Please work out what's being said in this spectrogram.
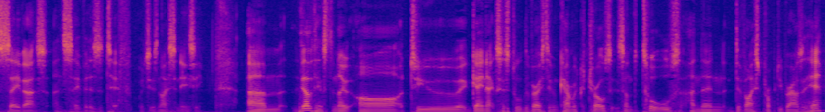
save as and save it as a TIFF, which is nice and easy. Um, the other things to note are to gain access to all the various different camera controls, it's under Tools and then Device Property Browser here.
